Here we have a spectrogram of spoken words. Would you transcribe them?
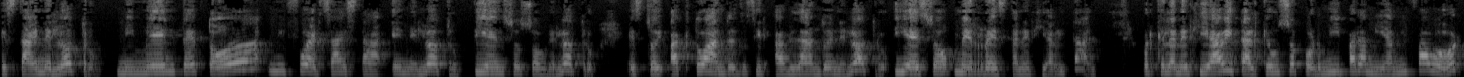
está en el otro. Mi mente, toda mi fuerza está en el otro, pienso sobre el otro, estoy actuando, es decir, hablando en el otro, y eso me resta energía vital porque la energía vital que uso por mí, para mí, a mi favor,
